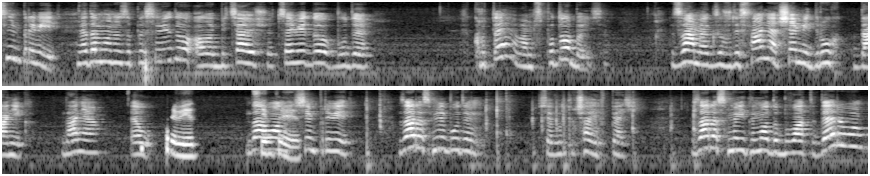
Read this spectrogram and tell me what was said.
Всім привіт! Я давно не записую відео, але обіцяю, що це відео буде круте, вам сподобається. З вами, як завжди, Саня, а ще мій друг Данік. Даня, Еу. Привіт. Да, Всім вон, привіт. всім привіт. Зараз ми будемо. Все, виключаю в 5. Зараз ми йдемо добувати дерево.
